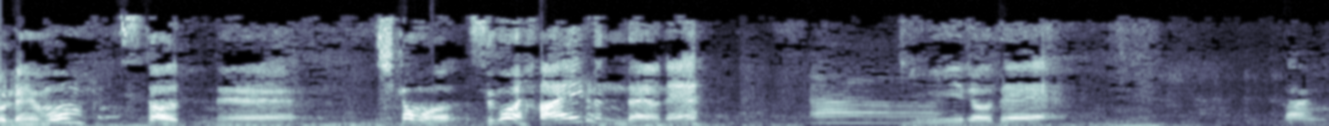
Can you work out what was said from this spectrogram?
う、レモンパスタね、しかもすごい映えるんだよね。あ黄ー。色で。なんか、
